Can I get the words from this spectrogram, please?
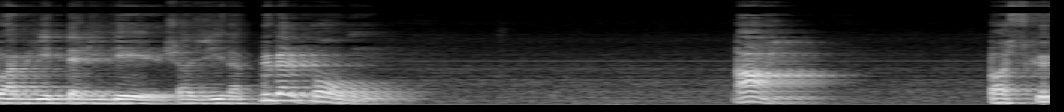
Pour habiller telle idée, choisis la plus belle forme. Ah, parce que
